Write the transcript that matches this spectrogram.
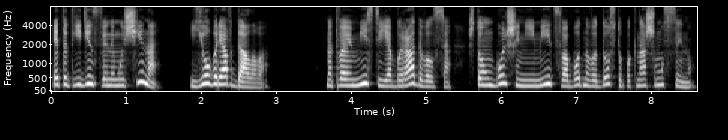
Этот единственный мужчина — Ёбарь Авдалова. На твоем месте я бы радовался, что он больше не имеет свободного доступа к нашему сыну.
